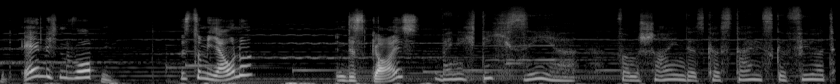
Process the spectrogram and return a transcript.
Mit ähnlichen Worten. Bist du Miaune? In disguise? Wenn ich dich sehe, vom Schein des Kristalls geführt,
